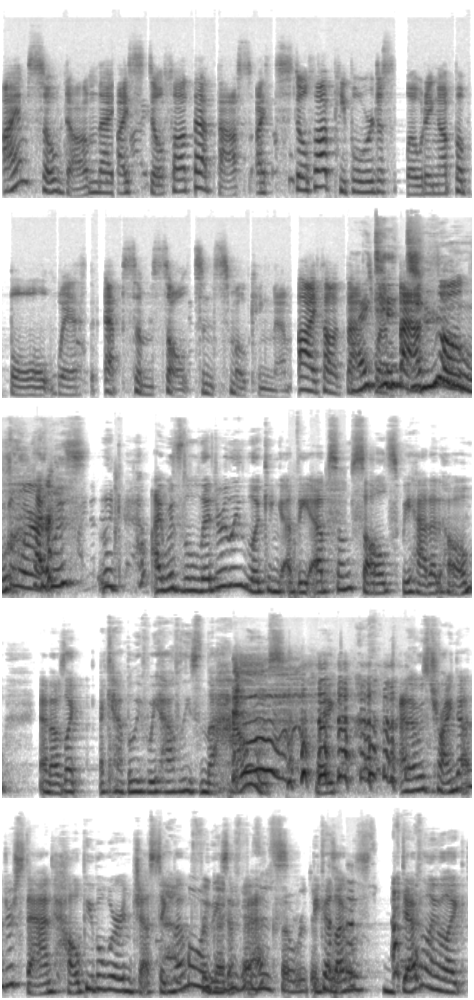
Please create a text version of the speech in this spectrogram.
I am so dumb that I still thought that bath I still thought people were just loading up a bowl with Epsom salts and smoking them. I thought that's I what did bath too. salts were. I was like, I was literally looking at the Epsom salts we had at home, and I was like, I can't believe we have these in the house. like, and I was trying to understand how people were ingesting them Oh for these God, you guys are effects. so because I was definitely like,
